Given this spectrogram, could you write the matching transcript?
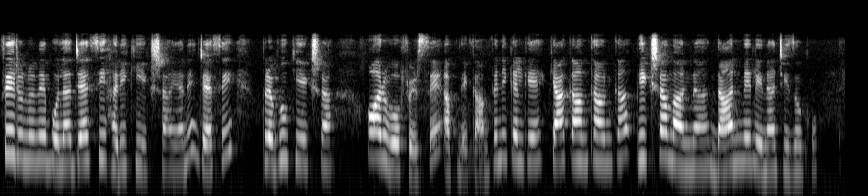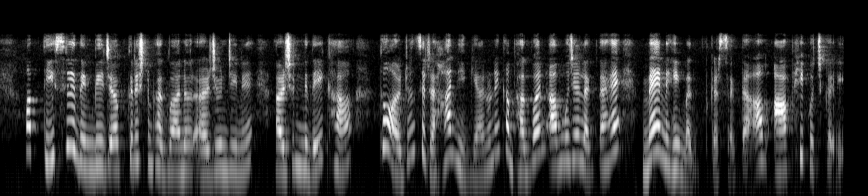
फिर उन्होंने बोला, जैसी हरि की इच्छा, यानी जैसे प्रभु की इच्छा। और वो फिर से अपने काम पे निकल गए। क्या काम था उनका? भिक्षा मांगना, दान में लेना चीज़ों को। अब तीसरे दिन भी जब कृष्ण भगवान और अर्जुन जी ने, अर्जुन ने देखा तो अर्जुन से रहा नहीं गया। उन्होंने कहा, भगवान, अब मुझे लगता है मैं नहीं मदद कर सकता। अब आप ही कुछ करिए।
